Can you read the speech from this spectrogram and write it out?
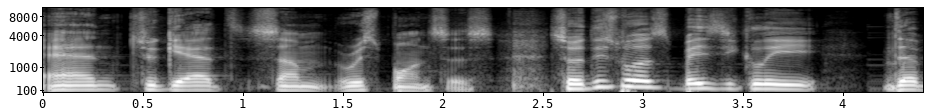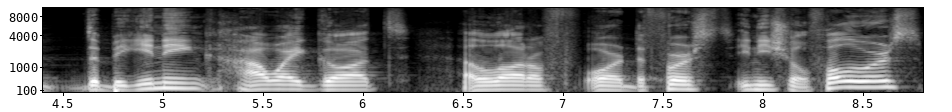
and to get some responses. So this was basically the the beginning how i got a lot of or the first initial followers.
